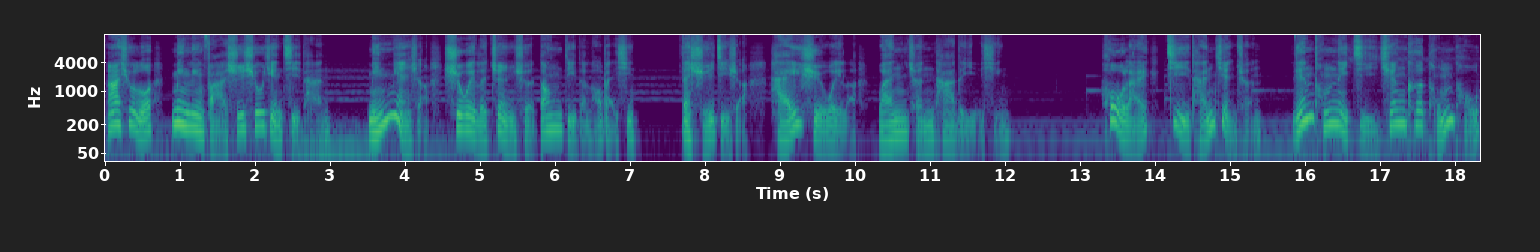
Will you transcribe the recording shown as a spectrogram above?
阿修罗命令法师修建祭坛，明面上是为了震慑当地的老百姓，但实际上还是为了。完成他的野心。后来祭坛建成，连同那几千颗铜头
